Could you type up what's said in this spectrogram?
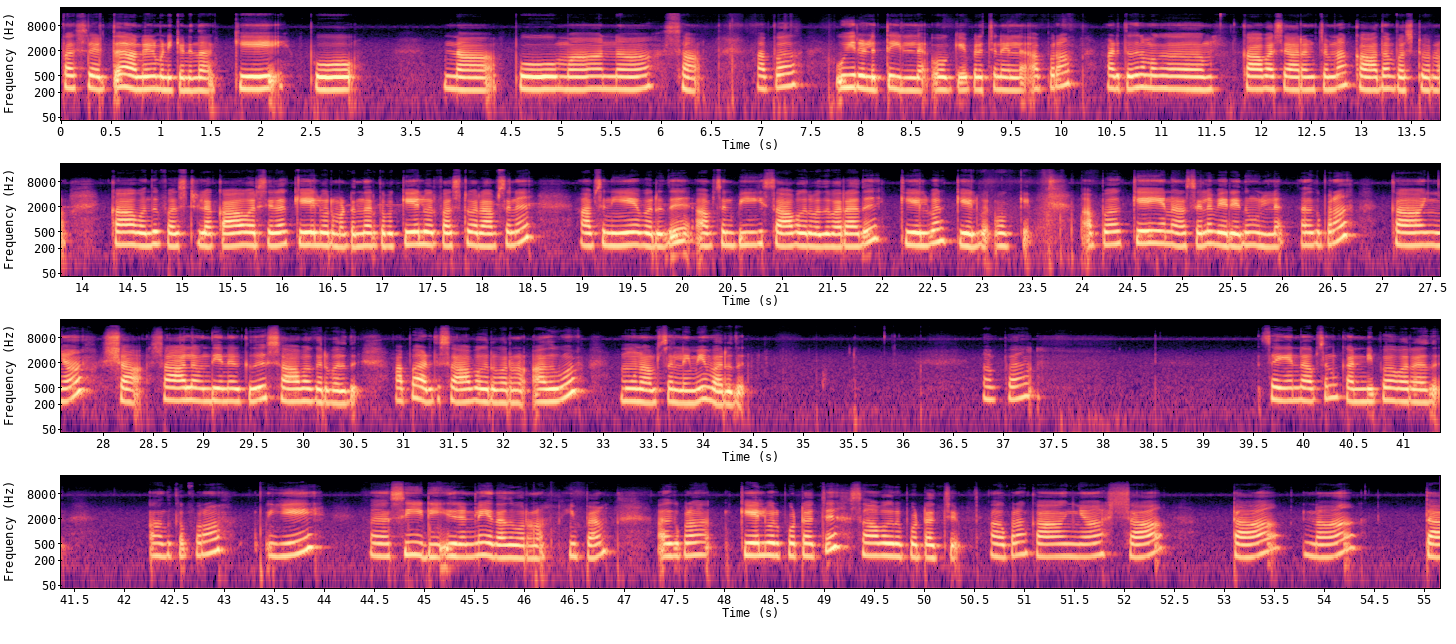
ஃபஸ்ட் எடுத்து அண்டர்லைன் பண்ணிக்க வேண்டியதான் கே போ நா போ மா நா சா. அப்போ உயிரெழுத்து இல்லை. ஓகே பிரச்சனை இல்லை. அப்புறம் அடுத்தது நம்ம கா வரிசை ஆரம்பித்தோம்னா கா தான் ஃபஸ்ட்டு வரணும். கா வந்து ஃபஸ்ட் இல்லை. கா வரிசையில் கேழ்வர் மட்டும்தான் இருக்குது அப்போ கேழ்வர் ஃபஸ்ட்டு வர ஆப்ஷனு ஆப்ஷன் ஏ வருது. ஆப்ஷன் பி சா வருவது வராது. கேழ்வர் கேழ்வர் ஓகே. அப்போ கேஎன் ஆசையில் வேறு எதுவும் இல்லை. அதுக்கப்புறம் காஞா ஷா ஷாவில் வந்து என்ன இருக்குது? சாவகர் வருது. அப்போ அடுத்து சாவகர் வரணும். அதுவும் மூணு ஆப்ஷன்லேயுமே வருது. அப்போ செகண்ட் ஆப்ஷன் கண்டிப்பாக வராது. அதுக்கப்புறம் ஏ சிடி இது ரெண்டுலேயும் ஏதாவது வரணும். இப்போ அதுக்கப்புறம் கேழ்வர் போட்டாச்சு சாவகர் போட்டாச்சு. அதுக்கப்புறம் காஞா ஷா டா நா த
